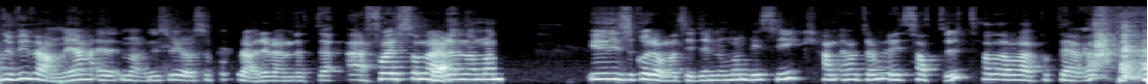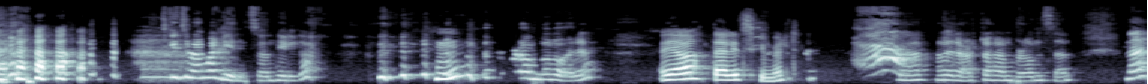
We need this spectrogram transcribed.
du vil være med. Eh, Magnus vil også forklare hvem dette er for. Sånn er det når man i disse koronatider når man blir syk. Han, jeg tror han ble litt satt ut av å være på TV. Skulle tro han var din sønn, Hilde. Hmm? Blonde håret. Ja, det er litt skummelt. Ja, det var rart å ha en blond sønn. Nei,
